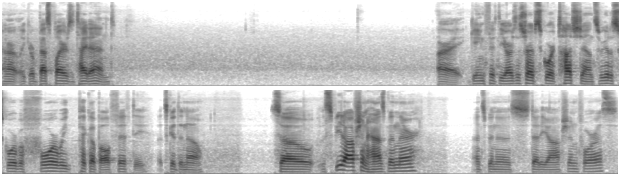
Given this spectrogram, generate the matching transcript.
and our, like, our best player is a tight end. Alright, gain 50 yards. Try to score a touchdown. So we got to score before we pick up all 50. That's good to know. So the speed option has been there. That's been a steady option for us.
